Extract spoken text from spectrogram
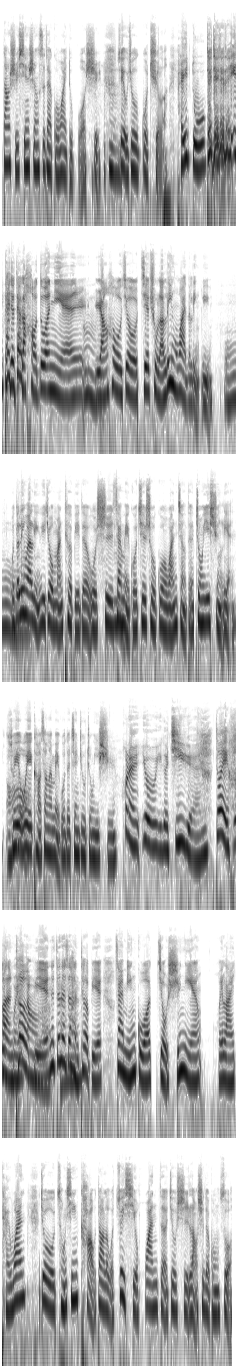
当时先生是在国外读博士，所以我就过去了陪读。对对对对，一待就待了好多年，然后就接触了另外的领域。哦，我的另外领域就蛮特别的，我是在美国接受过完整的中医训练，所以我也考上了美国的针灸中医师。后来又有一个机缘，对，很特别，那真的是很特别，在民国九十年。回来台湾，就重新考到了我最喜欢的就是老师的工作。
